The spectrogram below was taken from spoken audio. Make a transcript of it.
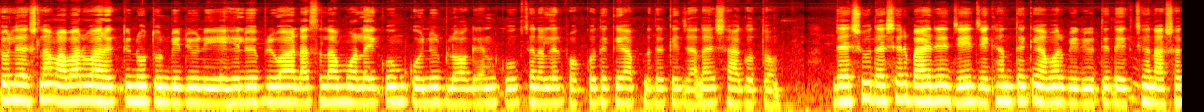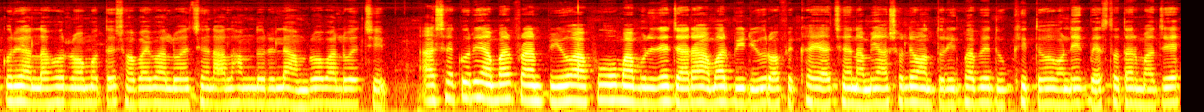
চলে আসলাম আবারও আরেকটি নতুন ভিডিও নিয়ে। হ্যালো এভরিওয়ান আসসালামু আলাইকুম। কৈনুর ব্লগ অ্যান্ড কুক চ্যানেলের পক্ষ থেকে আপনাদেরকে জানাই স্বাগতম। দেশ ও দেশের বাইরে যে যেখান থেকে আমার ভিডিওটি দেখছেন, আশা করি আল্লাহর রহমতে সবাই ভালো আছেন। আলহামদুলিল্লাহ, আমরাও ভালো আছি। আশা করি আমার প্রাণপ্রিয় আপু ও মামুনিরা যারা আমার ভিডিওর অপেক্ষায় আছেন, আমি আসলে আন্তরিকভাবে দুঃখিত। অনেক ব্যস্ততার মাঝে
